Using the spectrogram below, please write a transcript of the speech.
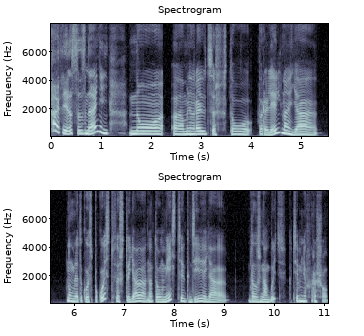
и осознаний. Но мне нравится, что параллельно я ну, у меня такое спокойствие, что я на том месте, где я должна быть, где мне хорошо.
